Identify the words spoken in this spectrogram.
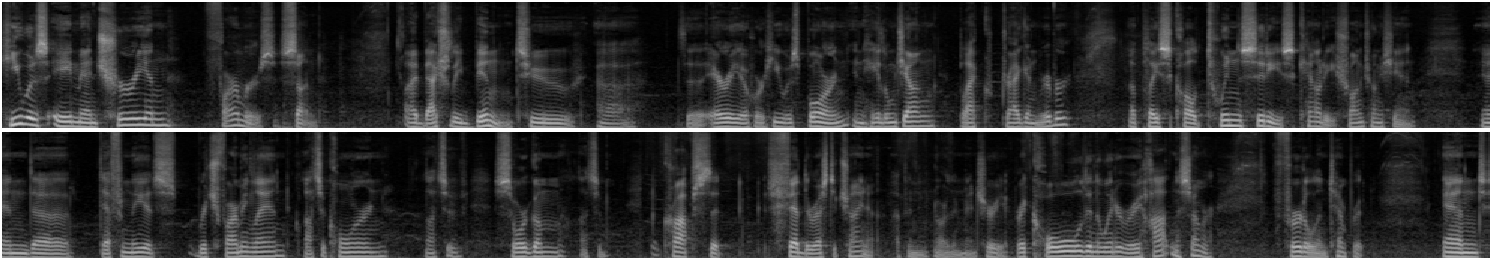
He was a Manchurian farmer's son. I've actually been to uh, the area where he was born in Heilongjiang, Black Dragon River, a place called Twin Cities County, Shuangchengxian. And uh, definitely it's rich farming land, lots of corn, lots of sorghum, lots of crops that fed the rest of China up in northern Manchuria. Very cold in the winter, very hot in the summer, fertile and temperate. And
